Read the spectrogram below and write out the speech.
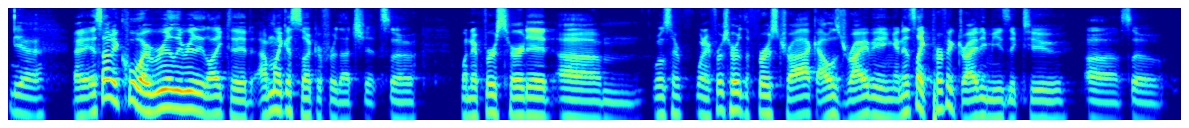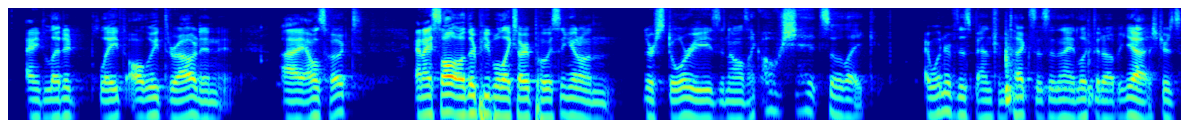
Yeah. uh, it sounded cool. I really really liked it. I'm like a sucker for that shit. So when I first heard it, um, was when I first heard the first track, I was driving, and it's like perfect driving music too. Uh, so I let it play all the way throughout, and I I was hooked. And I saw other people like started posting it on their stories, and I was like, oh shit! So like, I wonder if this band's from Texas. And then I looked it up, and yeah, it's just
